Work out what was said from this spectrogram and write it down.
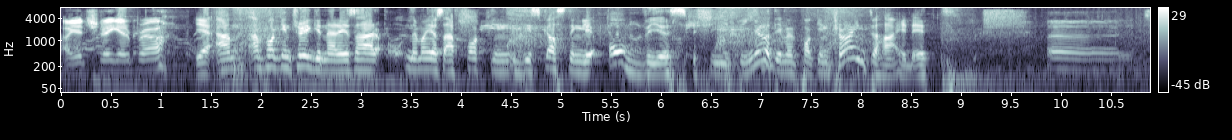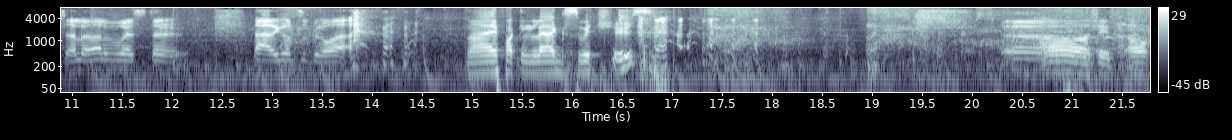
Are you triggered bro? Yeah, I'm, I'm fucking triggered när det är så här när man gör så här fucking disgustingly obvious cheating. You're not even fucking trying to hide it. Uh, Hallå, hallå Wester. Det här går inte så bra. Nej, fucking lag switchers. oh shit, oh.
